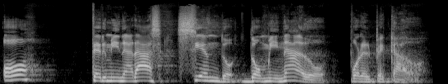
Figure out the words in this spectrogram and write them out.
o terminarás siendo dominado por el pecado.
